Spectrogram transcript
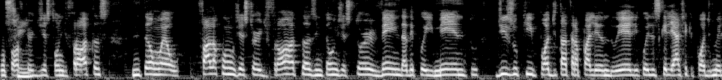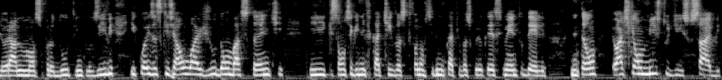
um software Sim. de gestão de frotas, então é o fala com o gestor de frotas, então o gestor vem, dá depoimento, diz o que pode estar tá atrapalhando ele, coisas que ele acha que pode melhorar no nosso produto, inclusive, e coisas que já o ajudam bastante e que são significativas, que foram significativas para o crescimento dele. Então, eu acho que é um misto disso, sabe?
